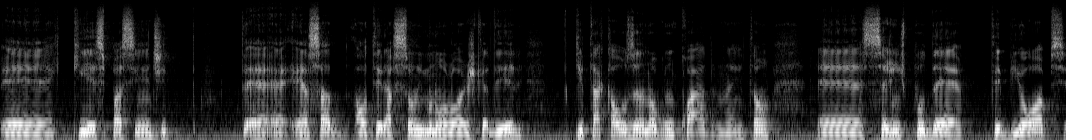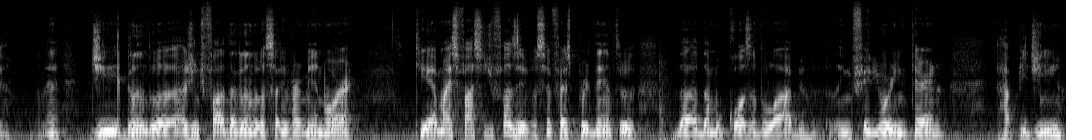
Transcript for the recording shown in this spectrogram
é, que esse paciente, é, é essa alteração imunológica dele, que está causando algum quadro. Né? Então, é, se a gente puder ter biópsia né, de glândula, a gente fala da glândula salivar menor, que é mais fácil de fazer. Você faz por dentro da, da mucosa do lábio, inferior e interna, rapidinho.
